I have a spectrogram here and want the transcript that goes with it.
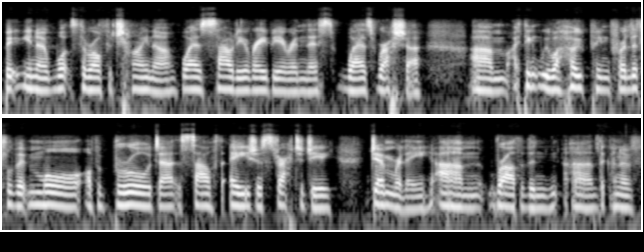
but you know, what's the role for China? Where's Saudi Arabia in this? Where's Russia? Um, I think we were hoping for a little bit more of a broader South Asia strategy generally, um, rather than uh, the kind of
